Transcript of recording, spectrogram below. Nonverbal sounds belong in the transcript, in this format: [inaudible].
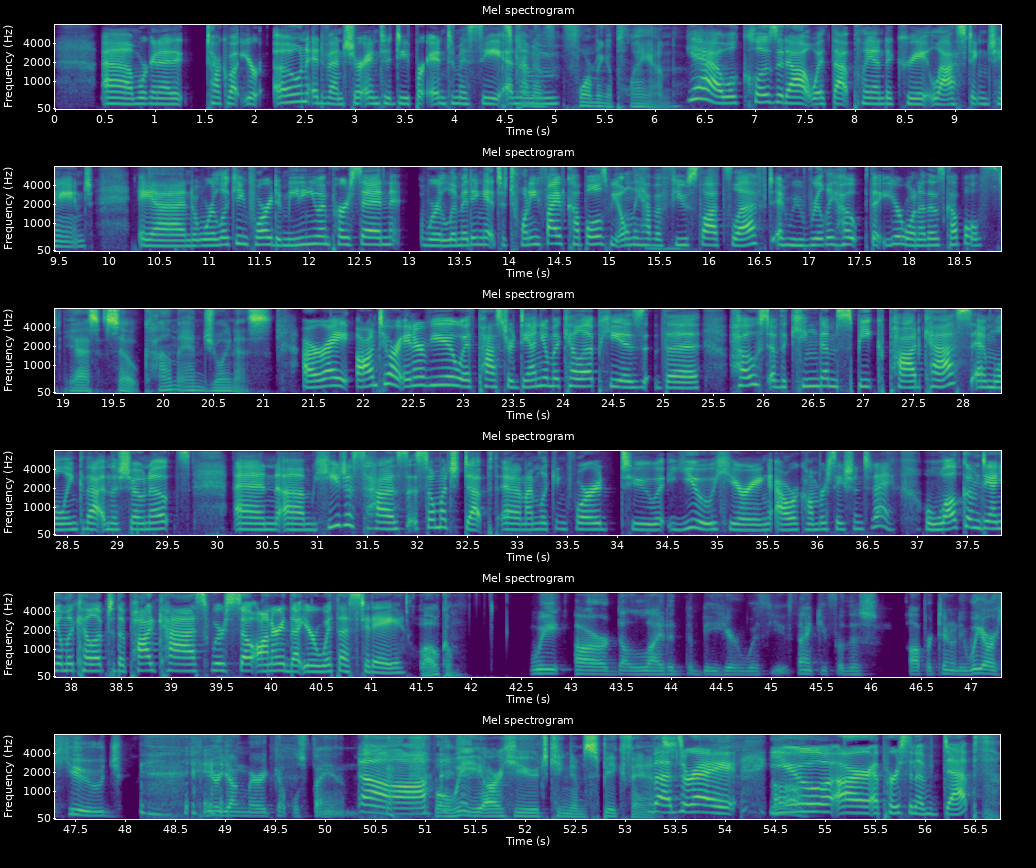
Um, we're going to talk about your own adventure into deeper intimacy and kind then of forming a plan. yeah, we'll close it out with that plan to create lasting change. And we're looking forward to meeting you in person. We're limiting it to 25 couples. We only have a few slots left, and we really hope that you're one of those couples. Yes, so come and join us. All right, on to our interview with Pastor Daniel McKillop. He is the host of the Kingdom Speak podcast, and we'll link that in the show notes. And um, he just has so much depth, and I'm looking forward to you hearing our conversation today. Welcome, Daniel McKillop, to the podcast. We're so honored that you're with us today. Welcome. We are delighted to be here with you. Thank you for this opportunity. We are huge [laughs] Dear Young Married Couples fans. Aw. Well, we are huge Kingdom Speak fans. That's right. You are a person of depth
